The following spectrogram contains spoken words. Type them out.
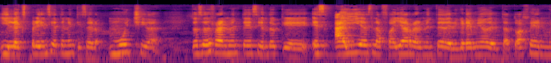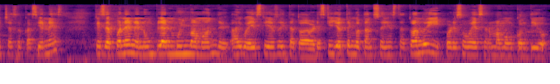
y la experiencia tiene que ser muy chida. Entonces realmente siento que es ahí es la falla realmente del gremio del tatuaje en muchas ocasiones que se ponen en un plan muy mamón de, ay güey, es que yo soy tatuador, es que yo tengo tantos años tatuando y por eso voy a ser mamón contigo.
